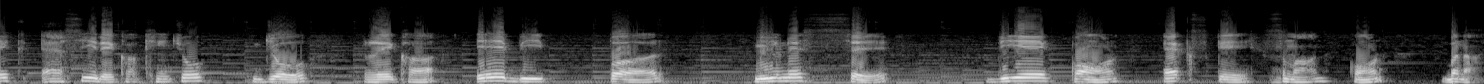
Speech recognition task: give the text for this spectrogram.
एक ऐसी रेखा खींचो जो रेखा ए बी पर मिलने से दिए कोण x के समान कोण बनाए।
